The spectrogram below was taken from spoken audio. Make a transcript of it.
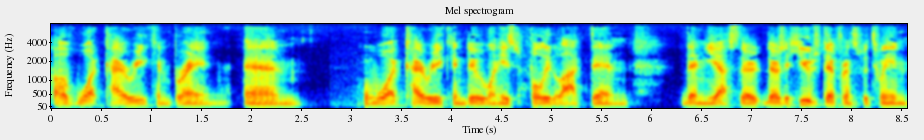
of what Kyrie can bring and what Kyrie can do when he's fully locked in, then yes, there there's a huge difference between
